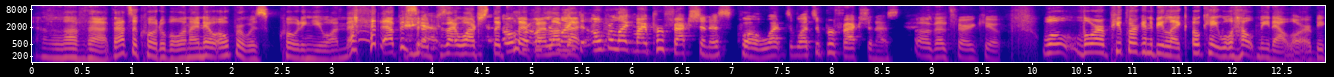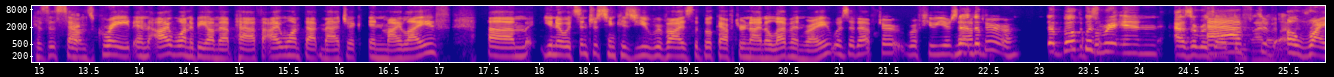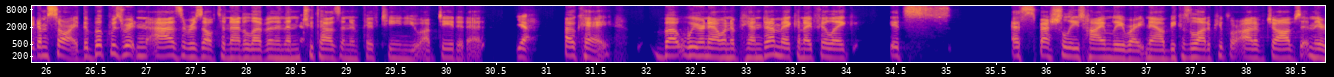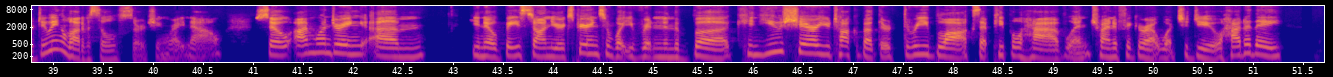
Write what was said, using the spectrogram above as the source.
I love that. That's a quotable. And I know Oprah was quoting you on that episode because yes. I watched the Oprah, clip. Oprah I love like, that. Oprah like my perfectionist quote. What's what's a perfectionist? Oh, that's very cute. Well, Laura, people are going to be like, okay, well, help me now, Laura, because this sounds right. great. And I want to be on that path. I want that magic in my life. Um, you know, it's interesting because you revised the book after 9-11, right? Was it after a few years no, after? The, the book the was book, written as a result after, of Oh, right. I'm sorry. The book was written as a result of 9 11. And then in 2015, you updated it. Yeah. Okay. But we are now in a pandemic. And I feel like it's especially timely right now because a lot of people are out of jobs and they're doing a lot of soul searching right now. So I'm wondering, um, you know, based on your experience and what you've written in the book, can you share? You talk about there are three blocks that people have when trying to figure out what to do. How do they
